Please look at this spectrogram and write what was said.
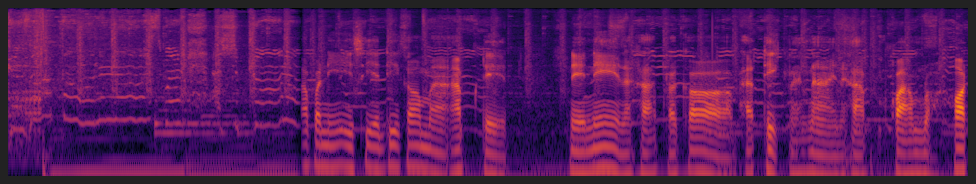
Cause I don't wanna know it's what I should go ครับวันนี้ Easy Eddie ก็มาอัปเดตเนเน่นะครับ แล้วก็แพทริกและนายนะครับ ความฮอต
